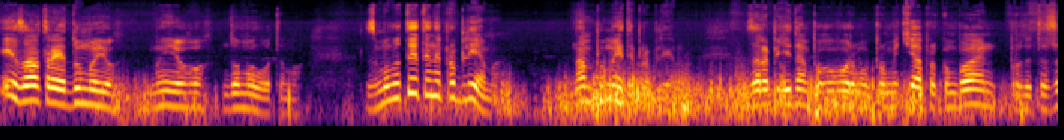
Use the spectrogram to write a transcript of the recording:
І завтра, я думаю, ми його домолотимо. Змолотити не проблема. Нам помити проблема. Зараз підійдемо, поговоримо про миття, про комбайн, про ДТЗ,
